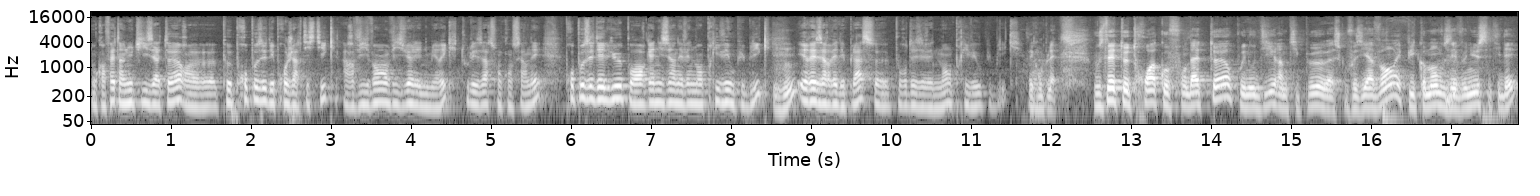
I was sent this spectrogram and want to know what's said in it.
Donc en fait, un utilisateur euh, peut proposer des projets artistiques, arts vivants, visuels et numériques, tous les arts sont concernés, proposer des lieux pour organiser un événement privé ou public mhm. et réserver des places euh, pour des événements privés ou publics. C'est complet. Vous êtes trois cofondateurs, vous pouvez nous dire un petit peu euh, ce que vous faisiez avant et puis comment vous est venue cette idée?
